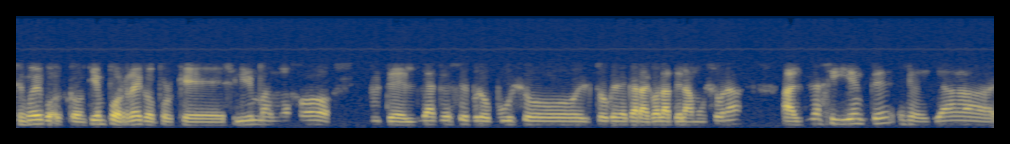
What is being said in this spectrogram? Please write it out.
se mueve con tiempo récord porque sin ir más lejos del día que se propuso el toque de caracolas de la musona, al día siguiente ya,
